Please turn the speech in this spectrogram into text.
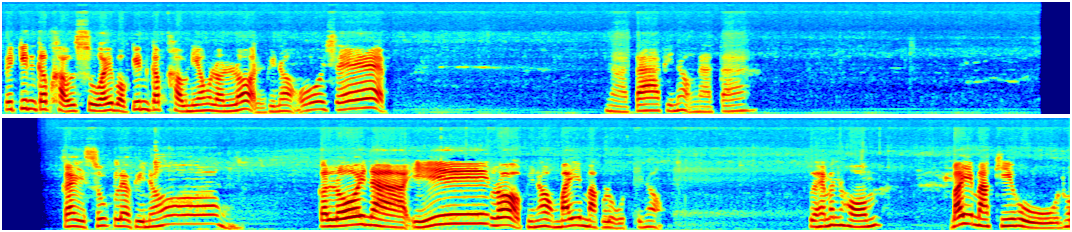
ไปกินกับข้าวสวยบ่กินกับข้าวเนี้ยวร้อนๆพี่น้องโอ๊ยแซ่บหน้าตาพี่น้องหน้าตาใกล้สุกแล้วพี่น้อง ก็โรยหน้าอีกรอบพี่น้องใบหมะกรูดพี่น้องเพื่อให้มันหอมใบหมะขี้หูโร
